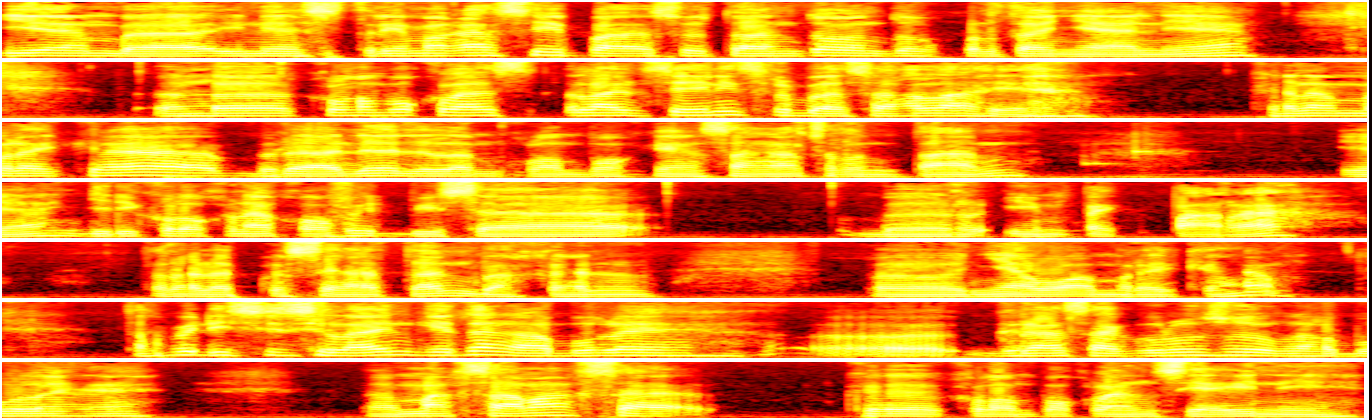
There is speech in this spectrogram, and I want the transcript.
Iya Mbak Ines, terima kasih Pak Sutanto untuk pertanyaannya. Uh, kelompok lansia ini serba salah ya, karena mereka berada dalam kelompok yang sangat rentan, ya. Jadi kalau kena COVID bisa berimpact parah terhadap kesehatan bahkan uh, nyawa mereka. Tapi di sisi lain kita nggak boleh uh, gerasa gerusu, nggak boleh uh, maksa-maksa ke kelompok lansia ini.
